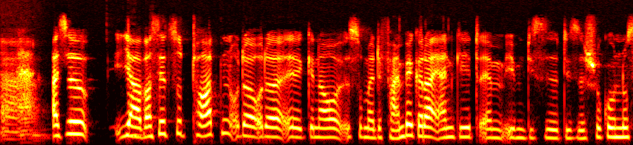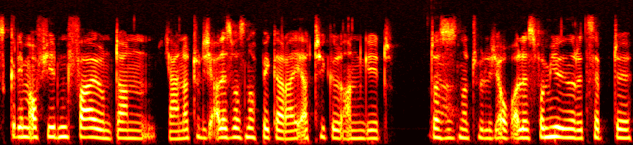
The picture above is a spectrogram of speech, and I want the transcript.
Äh, also ja, was jetzt so Torten oder, oder äh, genau so meine Feinbäckerei angeht, ähm, eben diese, diese Schokonusscreme auf jeden Fall und dann ja natürlich alles, was noch Bäckereiartikel angeht. Das ja. ist natürlich auch alles Familienrezepte.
